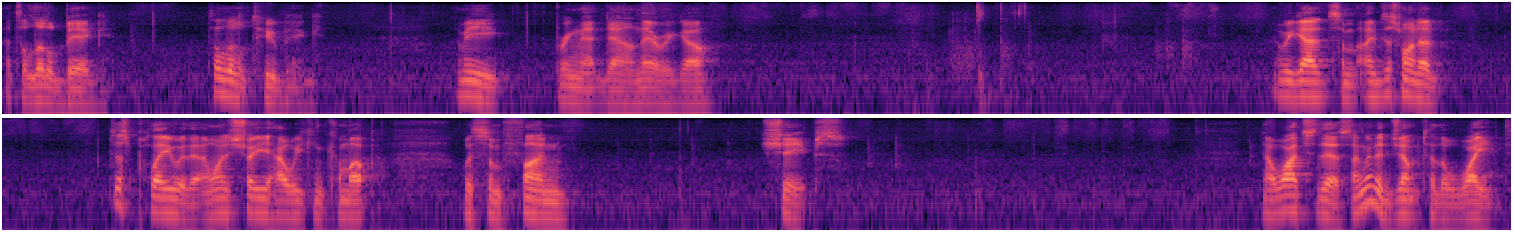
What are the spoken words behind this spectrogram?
That's a little big. It's a little too big. Let me bring that down. There we go. We got some. I just want to just play with it. I want to show you how we can come up with some fun shapes. Now watch this. I'm going to jump to the white.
